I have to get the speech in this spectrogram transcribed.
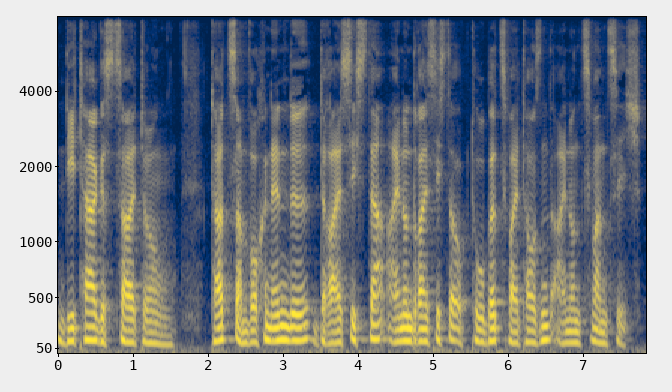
Die Tageszeitung Taz am Wochenende 30. 31. Oktober 2021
